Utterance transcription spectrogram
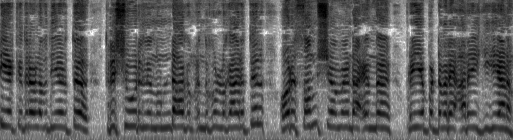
ഡി എക്കെതിരെയുള്ള വിധിയെഴുത്ത് തൃശൂരിൽ നിന്നുണ്ടാകും എന്നുള്ള കാര്യത്തിൽ ഒരു സംശയം വേണ്ട എന്ന് പ്രിയപ്പെട്ടവരെ അറിയിക്കുകയാണ്.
